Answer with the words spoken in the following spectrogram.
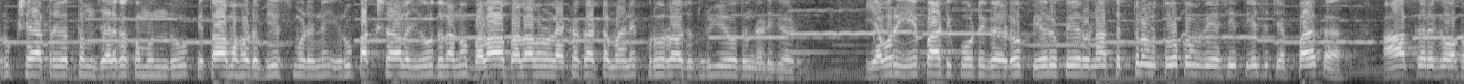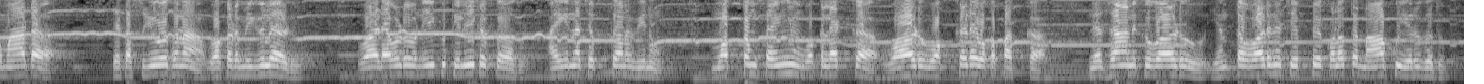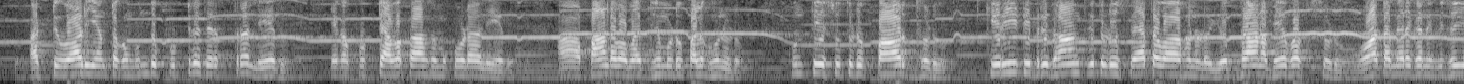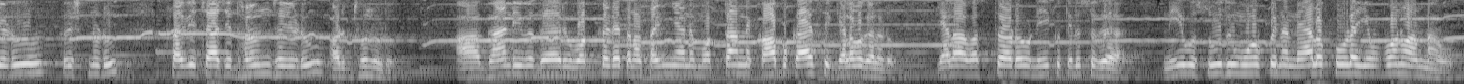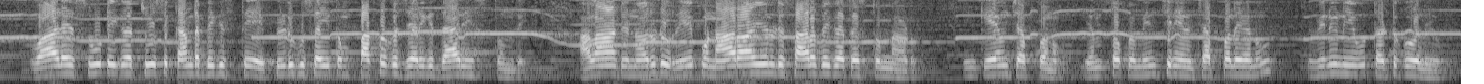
కురుక్షేత్ర యుద్ధం జరగకముందు పితామహుడు భీష్ముడిని ఇరుపక్షాల యోధులను బలాబలాలను లెక్కగట్టమని కురురాజు దుర్యోధనుడు అడిగాడు. ఎవరు ఏ పాటి పోటీగాడో పేరు పేరున శక్తులను తూకం వేసి తేల్చి చెప్పాక ఆఖరికి ఒక మాట ఇక సుయోధన ఒకడు మిగిలాడు. వాడెవడో నీకు తెలియక కాదు. అయినా చెప్తాను విను. మొత్తం సైన్యం ఒక లెక్క వాడు ఒక్కడే ఒక పక్క. నిజానికి వాడు ఎంత వాడిని చెప్పే కొలత నాకు ఎరుగదు. అట్టివాడు ఎంతకు ముందు పుట్టిన చరిత్ర లేదు. ఇక పుట్టే అవకాశము కూడా లేదు. ఆ పాండవ మధ్యముడు పల్గుణుడు కుంతీసుతుడు పార్థుడు కిరీటి బృధాంకితుడు శ్వేతవాహనుడు యుద్ధాన బీభత్సుడు ఓటమెరగని విజయుడు కృష్ణుడు సవిచాచి ధనుంజయుడు అర్జునుడు. ఆ గాంధీవదారి ఒక్కడే తన సైన్యాన్ని మొత్తాన్ని కాపు కాసి గెలవగలడు. ఎలా వస్తాడో నీకు తెలుసుగా. నీవు సూది మోపిన నేల కూడా ఇవ్వను అన్నావు. వాడే సూటిగా చూసి కండ బిగిస్తే పిడుగు సైతం పక్కకు జరిగి దారి ఇస్తుంది. అలాంటి నరుడు రేపు నారాయణుడి సారథిగా తెస్తున్నాడు. ఇంకేం చెప్పను? ఎంతకు మించి నేను చెప్పలేను? విని నీవు తట్టుకోలేవు.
